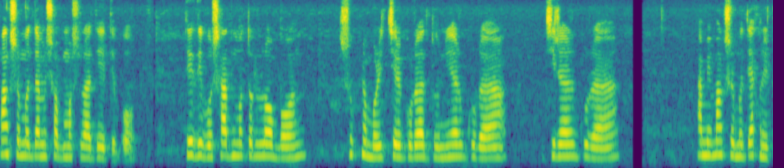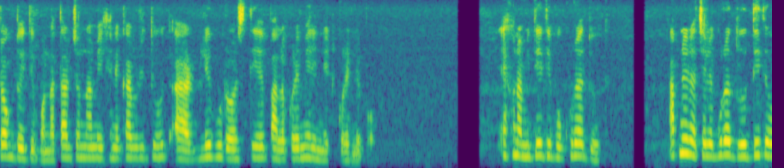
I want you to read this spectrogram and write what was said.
মাংসের মধ্যে আমি সব মশলা দিয়ে দেব। দিয়ে দিব স্বাদ মতো লবণ, শুকনো মরিচের গুঁড়া, ধনিয়ার গুঁড়া, জিরার গুঁড়া। আমি মাংসের মধ্যে এখনই টক দই দেবো না, তার জন্য আমি এখানে কাবরি দুধ আর লেবু রস দিয়ে ভালো করে ম্যারিনেট করে নেব। এখন আমি দিয়ে দিব গুঁড়া দুধ। আপনারা চাইলে গুঁড়া দুধ দিতেও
